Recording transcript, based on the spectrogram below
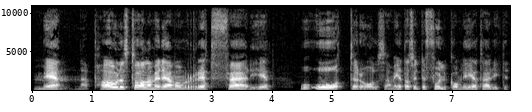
Men när Paulus talar med dem om rättfärdighet och återhållsamhet, alltså inte fullkomlighet här riktigt,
